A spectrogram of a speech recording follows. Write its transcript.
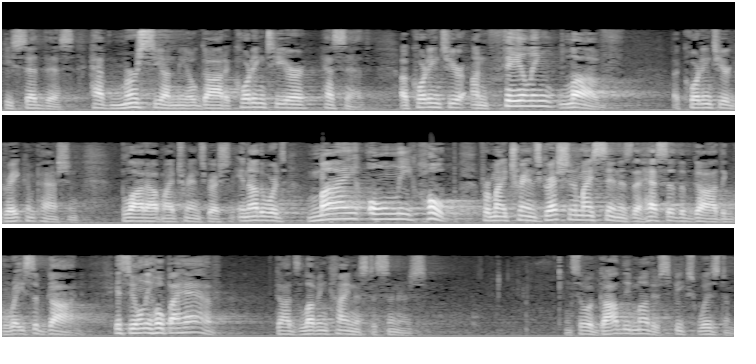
he said this Have mercy on me, O God, according to your Hesed, according to your unfailing love, according to your great compassion. Blot out my transgression. In other words, my only hope for my transgression and my sin is the Hesed of God, the grace of God. It's the only hope I have. God's loving kindness to sinners. And so a godly mother speaks wisdom.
